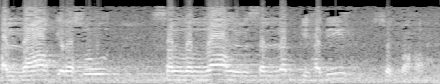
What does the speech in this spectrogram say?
اللہ کے رسول صلی اللہ علیہ وسلم کی حدیث سن رہا ہے۔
